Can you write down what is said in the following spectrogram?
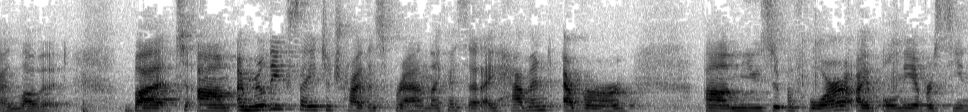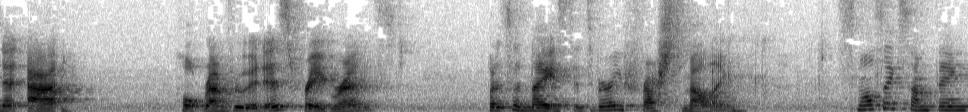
I love it. But um, I'm really excited to try this brand. Like I said, I haven't ever um, used it before. I've only ever seen it at Holt Renfrew. It is fragranced, but it's a nice, it's very fresh smelling. It smells like something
